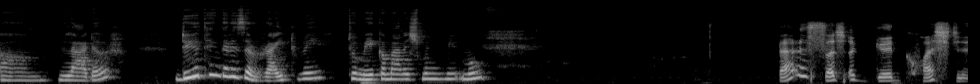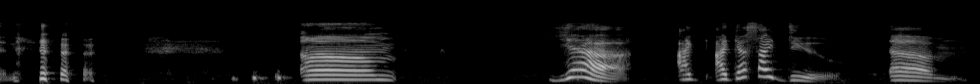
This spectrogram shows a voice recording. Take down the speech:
um, ladder, do you think there is a right way to make a management me- move? That is such a good question. um, yeah, I I guess I do. Um,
